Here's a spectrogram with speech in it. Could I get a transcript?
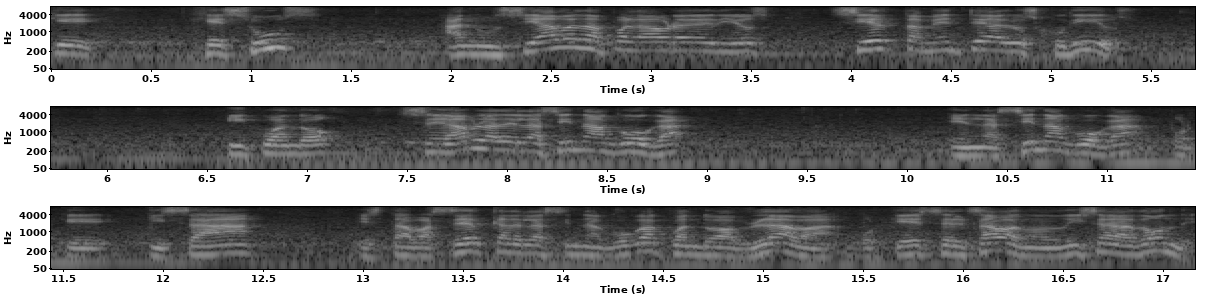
que Jesús anunciaba la palabra de Dios ciertamente a los judíos. Y cuando se habla de la sinagoga, en la sinagoga, porque quizá estaba cerca de la sinagoga cuando hablaba, porque es el sábado, no dice a dónde,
